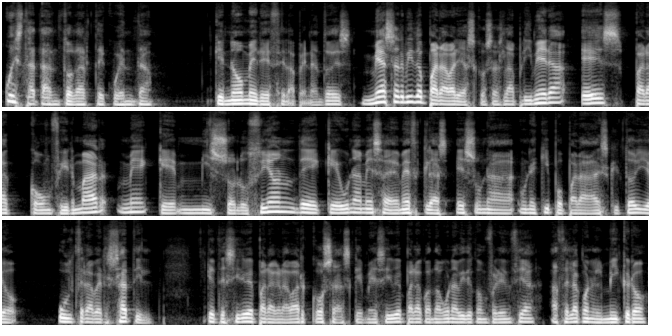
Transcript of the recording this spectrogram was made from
cuesta tanto darte cuenta que no merece la pena. Entonces, me ha servido para varias cosas. La primera es para confirmarme que mi solución de que una mesa de mezclas es una, un equipo para escritorio ultra versátil que te sirve para grabar cosas, que me sirve para cuando hago una videoconferencia hacerla con el micro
